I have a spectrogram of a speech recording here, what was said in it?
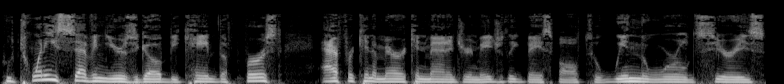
who 27 years ago became the first African American manager in Major League Baseball to win the World Series.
